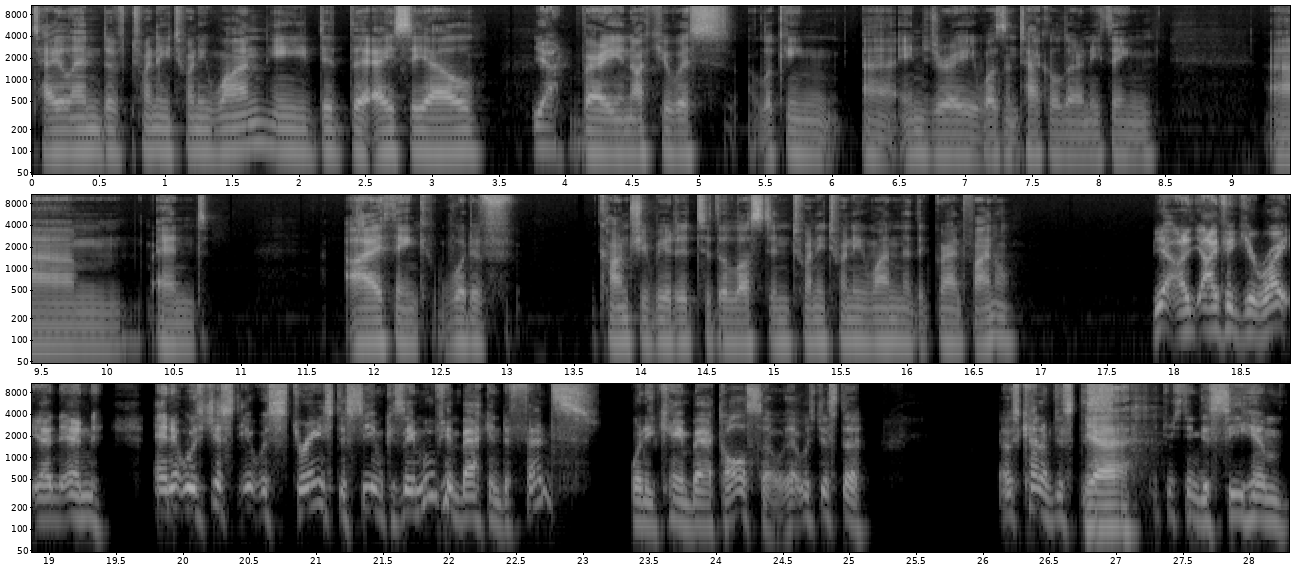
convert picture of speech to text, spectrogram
tail end of 2021, he did the ACL, yeah, very innocuous looking uh, injury, wasn't tackled or anything. Um, and I think would have contributed to the loss in 2021 at the grand final. yeah. I, I think you're right, and and and it was just it was strange to see him because they moved him back in defense when he came back. Also, that was just a that was kind of just Yeah. interesting to see him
